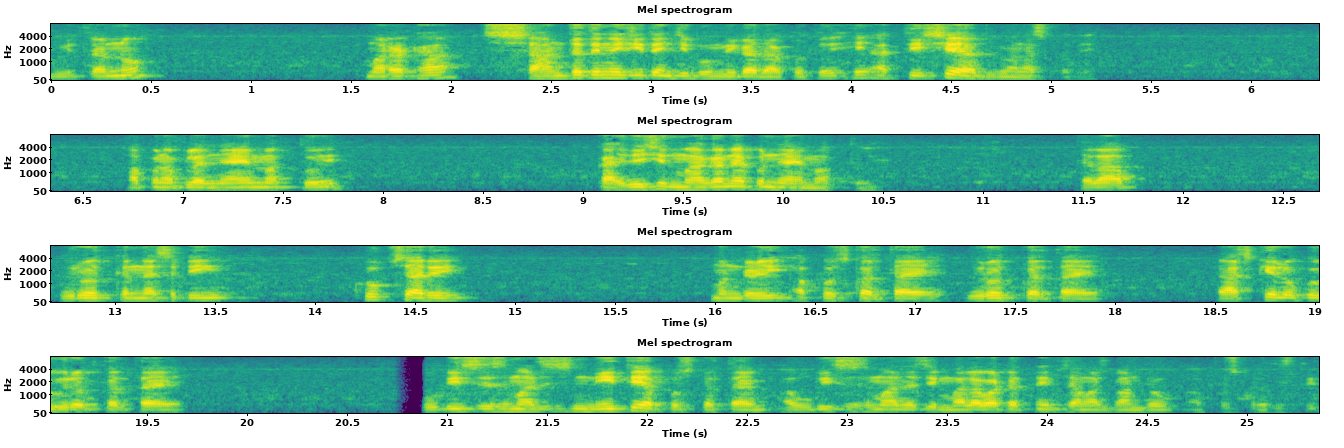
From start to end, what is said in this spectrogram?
मित्रांनो मराठा शांततेने जी त्यांची भूमिका दाखवतोय हे अतिशय अभिमानास्पद आहे. आपण आपला न्याय मागतोय कायदेशीर मार्गाने पण न्याय मागतोय. त्याला विरोध करण्यासाठी खूप सारे मंडळी अपोज करताय विरोध करताय राजकीय लोक विरोध करताय. ओबीसी समाजाचे नेते अपोज करताय. ओबीसी समाजाचे मला वाटत नाही समाज बांधव अपोज करत असतील.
